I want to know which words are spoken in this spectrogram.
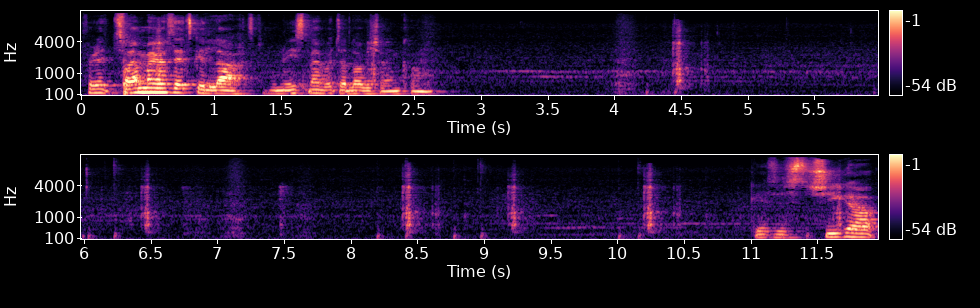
Für zweimal hast du jetzt gelacht. Beim nächsten Mal wird er, glaube ich, reinkommen. Okay, es ist Chiga.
